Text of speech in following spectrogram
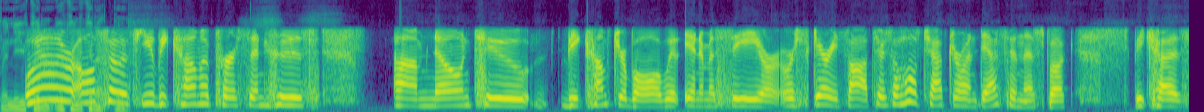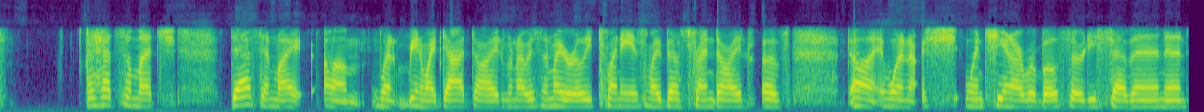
And you well, can, you or can also connect. if you become a person who's um, known to be comfortable with intimacy or, or scary thoughts, there's a whole chapter on death in this book because I had so much death in my um when you know my dad died when I was in my early 20s my best friend died of uh when she, when she and I were both 37 and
